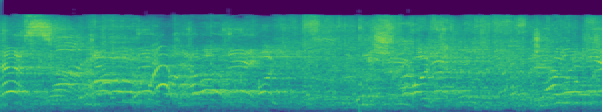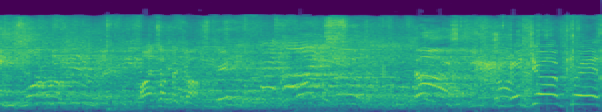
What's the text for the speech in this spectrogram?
Yes. Jab all day, jab all day. Jab all day, he's walking. Good job, Chris.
